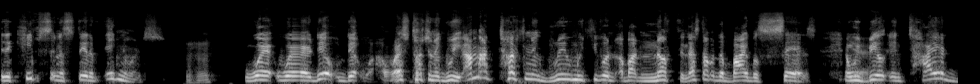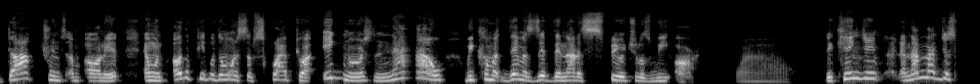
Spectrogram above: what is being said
it keeps in a state of ignorance Mhm. Where where they, they oh, let's touch and agree. I'm not touching and agreeing with you about nothing. That's not what the Bible says. And we build entire doctrines on- on it. And when other people don't want to subscribe to our ignorance, now we come at them as if they're not as spiritual as we are. Wow. The King James, and I'm not just,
